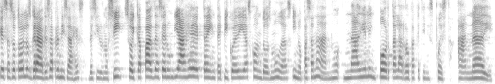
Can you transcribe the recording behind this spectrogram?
que ese es otro de los grandes aprendizajes, decir uno, sí, soy capaz de hacer un viaje de treinta y pico de días con dos mudas y no pasa nada, no, nadie le importa la ropa que tienes puesta, a nadie.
